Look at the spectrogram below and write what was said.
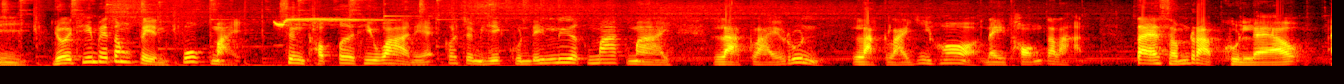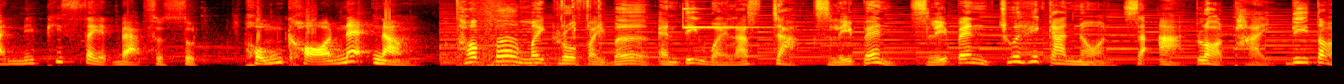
ดี โดยที่ไม่ต้องเปลี่ยนฟูกใหม่ ซึ่งท็อปเปอร์ที่ว่าเนี้ยก็จะมีให้คุณได้เลือกมากมาย หลากหลายรุ่น หลากหลายยี่ห้อในท้องตลาด แต่สำหรับคุณแล้ว อันนี้พิเศษแบบสุดๆ ผมขอแนะนำ ท็อปเปอร์ไมโครไฟเบอร์แอนตี้ไวรัสจาก Sleepen Sleepen ช่วยให้การนอนสะอาดปลอดภัย ดีต่อ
